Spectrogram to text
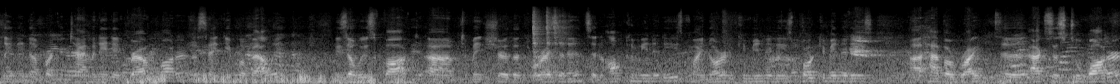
cleaning up our contaminated groundwater in the San Gabriel Valley. He's always fought um, to make sure that the residents in all communities, minority communities, poor communities, uh, have a right to access to water.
